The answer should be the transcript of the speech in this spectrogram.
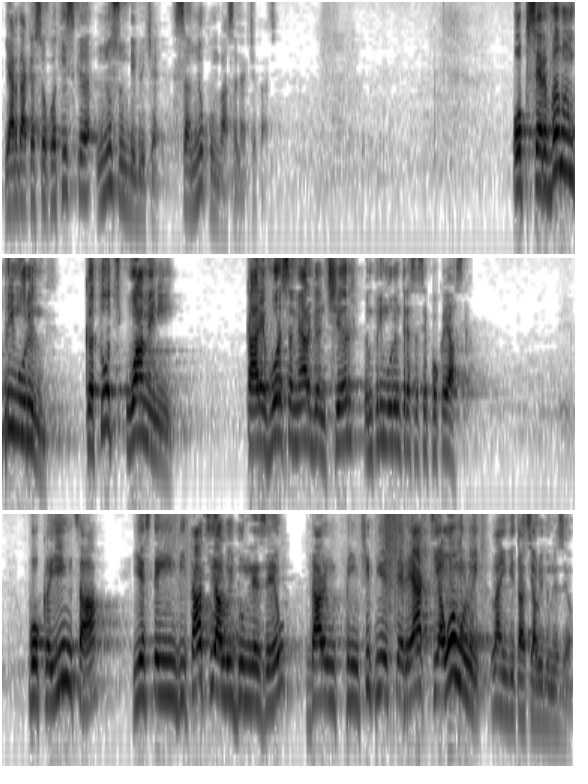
Iar dacă socotiți că nu sunt biblice, să nu cumva să le acceptați. Observăm în primul rând că toți oamenii care vor să meargă în cer, în primul rând trebuie să se pocăiască. Pocăința este invitația lui Dumnezeu, dar în principiu este reacția omului la invitația lui Dumnezeu.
